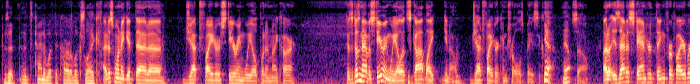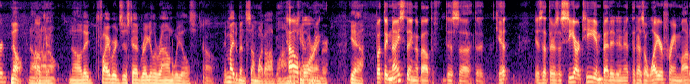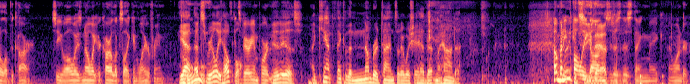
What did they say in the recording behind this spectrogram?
because it, it's kind of what the car looks like. I just want to get that uh, jet fighter steering wheel put in my car. Because it doesn't have a steering wheel, it's got like you know jet fighter controls basically. Yeah, yeah. So, I don't, is that a standard thing for Firebird? No, no, Okay. no, no, no. They Firebirds just had regular round wheels. Oh, They might have been somewhat oblong. How I can't boring. Remember. Yeah, But the nice thing about the, this uh, the kit is that there's a CRT embedded in it that has a wireframe model of the car, so you always know what your car looks like in wireframe. Yeah. That's really helpful. It's very important. It is. I can't think of the number of times that I wish I had that in my Honda. How many I could see polygons does this thing make? I wonder.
